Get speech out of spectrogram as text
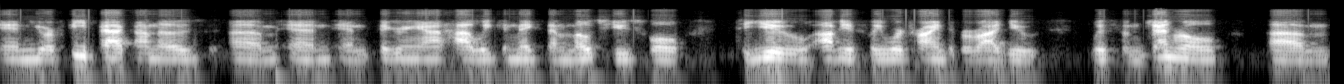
in your feedback on those um, and, and figuring out how we can make them most useful to you. Obviously, we're trying to provide you with some general um,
